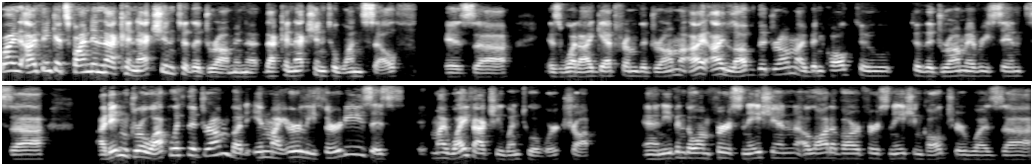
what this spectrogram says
well, I think it's finding that connection to the drum and that, that connection to oneself is uh, is what I get from the drum. I, I love the drum. I've been called to to the drum ever since uh, I didn't grow up with the drum, but in my early 30s, is my wife actually went to a workshop. And even though I'm First Nation, a lot of our First Nation culture was uh,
